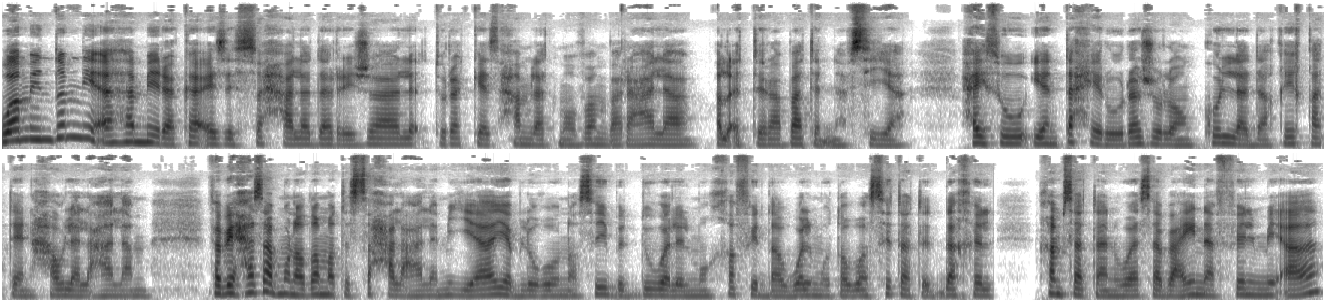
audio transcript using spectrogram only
ومن ضمن أهم ركائز الصحة لدى الرجال تركز حملة موفمبر على الاضطرابات النفسية حيث ينتحر رجل كل دقيقة حول العالم. فبحسب منظمة الصحة العالمية يبلغ نصيب الدول المنخفضة والمتوسطة الدخل 75%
